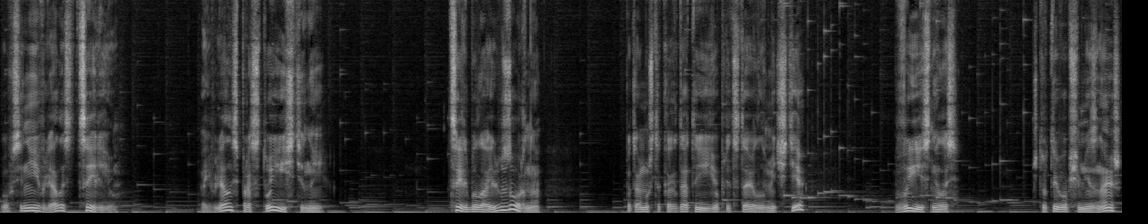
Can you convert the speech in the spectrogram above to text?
вовсе не являлось целью, а являлось простой истиной. Цель была иллюзорна, потому что когда ты ее представил в мечте, выяснилось, что ты, в общем, не знаешь,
